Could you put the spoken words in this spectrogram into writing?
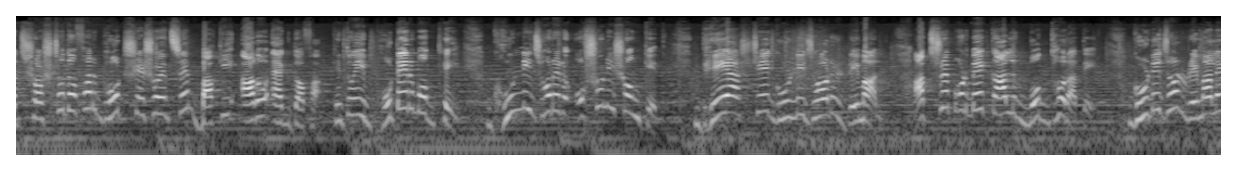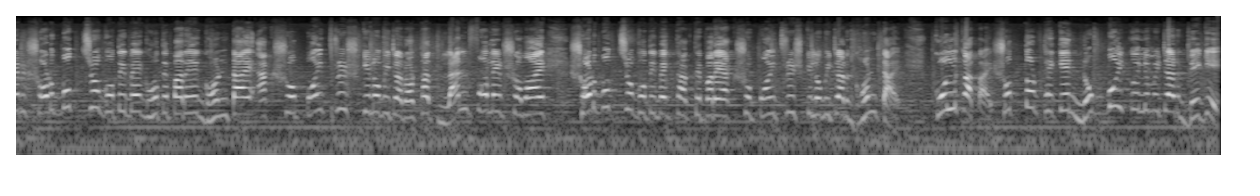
আজ ষষ্ঠ দফার ভোট শেষ হয়েছে, বাকি আরও এক দফা। কিন্তু এই ভোটের মধ্যেই ঘূর্ণিঝড়ের অশনি সংকেত। ধেয়ে আসছে ঘূর্ণিঝড় রেমাল। আছড়ে পড়বে কাল মধ্যরাতে। ঘূর্ণিঝড় রেমালের সর্বোচ্চ গতিবেগ হতে পারে, ঘন্টায় একশো পঁয়ত্রিশ কিলোমিটার, অর্থাৎ ল্যান্ডফলের সময় সর্বোচ্চ গতিবেগ থাকতে পারে একশো পঁয়ত্রিশ কিলোমিটার ঘন্টায়। কলকাতায় সত্তর থেকে নব্বই কিলোমিটার বেগে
